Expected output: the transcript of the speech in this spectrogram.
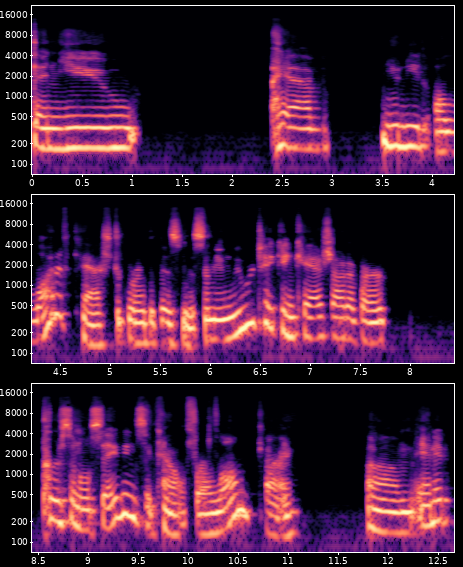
then you have you need a lot of cash to grow the business. I mean, we were taking cash out of our personal savings account for a long time, um, and it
